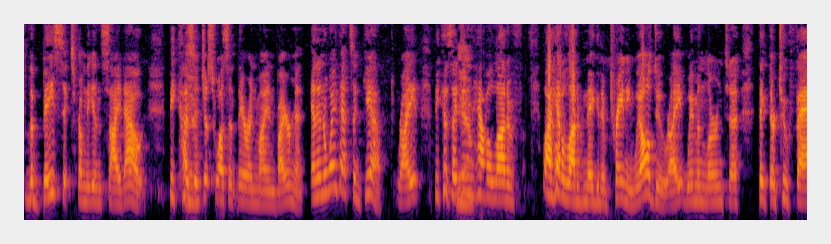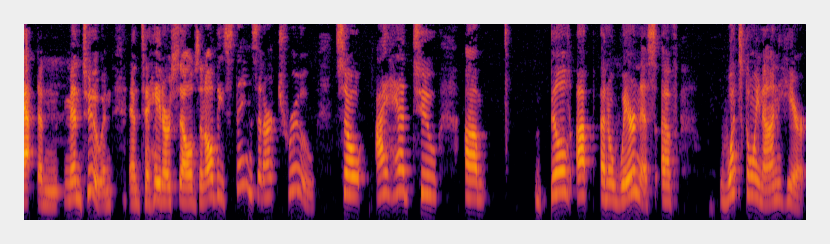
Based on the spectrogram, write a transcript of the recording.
the basics from the inside out because yeah. it just wasn't there in my environment. And in a way, that's a gift, right? Because I didn't have a lot of well, I had a lot of negative training. We all do, right? Women learn to think they're too fat and men too, and, and to hate ourselves and all these things that aren't true. So I had to um, build up an awareness of what's going on here.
